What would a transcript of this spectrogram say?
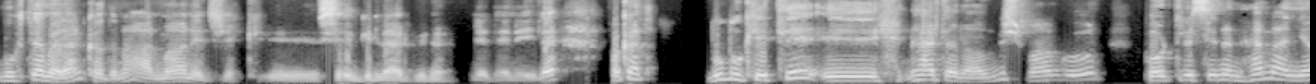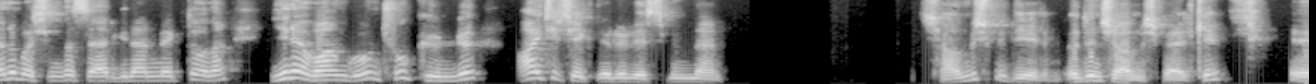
Muhtemelen kadına armağan edecek e, sevgililer günü nedeniyle. Fakat bu buketi e, nereden almış? Van Gogh'un portresinin hemen yanı başında sergilenmekte olan yine Van Gogh'un çok ünlü ayçiçekleri resminden çalmış mı diyelim, ödünç almış belki. E,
